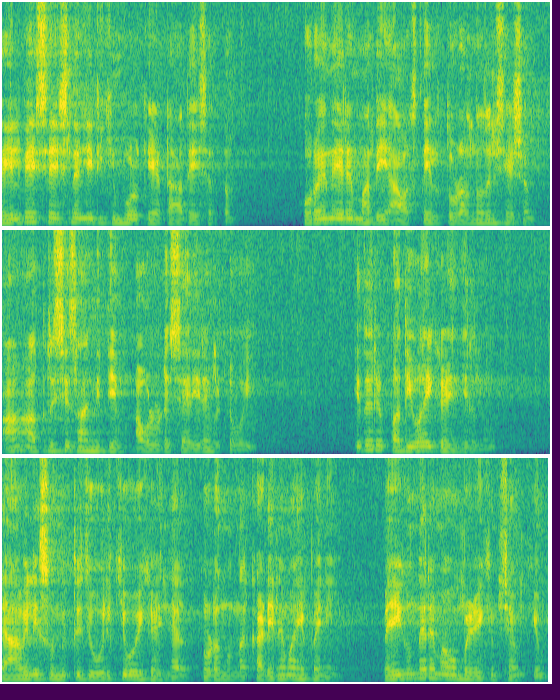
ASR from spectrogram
റെയിൽവേ സ്റ്റേഷനിൽ ഇരിക്കുമ്പോൾ കേട്ട അതേ ശബ്ദം. കുറേ നേരം അതേ അവസ്ഥയിൽ തുടർന്നതിനു ശേഷം ആ അദൃശ്യ സാന്നിധ്യം അവളുടെ ശരീരം വിട്ടുപോയി. ഇതൊരു പതിവായി കഴിഞ്ഞിരുന്നു. രാവിലെ സുമിത്ത് ജോലിക്ക് പോയി കഴിഞ്ഞാൽ തുടങ്ങുന്ന കഠിനമായ പനി വൈകുന്നേരമാവുമ്പോഴേക്കും ശമിക്കും.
